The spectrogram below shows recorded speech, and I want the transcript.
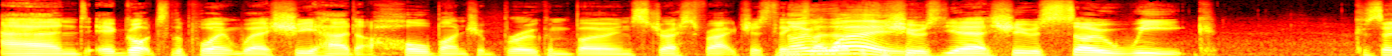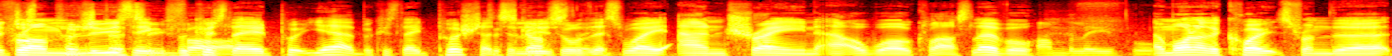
And it got to the point where she had a whole bunch of broken bones, stress fractures, things No like that. Because way. she was yeah, she was so weak they from just losing because they had put yeah, because they'd pushed her to lose all this weight and train at a world class level. unbelievable. And one of the quotes from the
